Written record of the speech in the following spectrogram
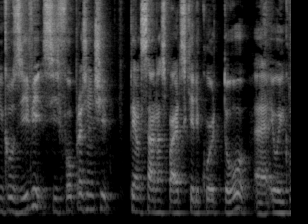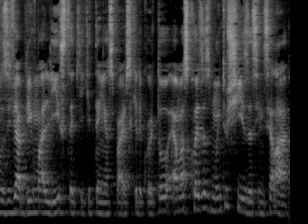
inclusive, se for pra gente pensar nas partes que ele cortou, é, eu inclusive abri uma lista aqui que tem as partes que ele cortou, é umas coisas muito X, assim, sei lá.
